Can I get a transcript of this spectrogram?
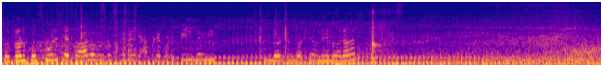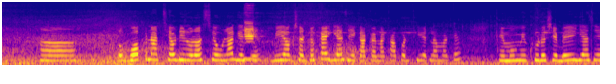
તો તડકો ફૂલ છે, તો હાલો બધું ફેમિલી આપણે પણ પી લેવી. ઠંડો ઠંડો શેવડીનો રસ. હા, તો ગોપનાથ શેવડીનો રસ છે એવું લાગે છે. બે અક્ષર ઢકાઈ ગયા છે કાકાના કાપડથી એટલા માટે. ને મમ્મી ખુડશે બે ગયા છે.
